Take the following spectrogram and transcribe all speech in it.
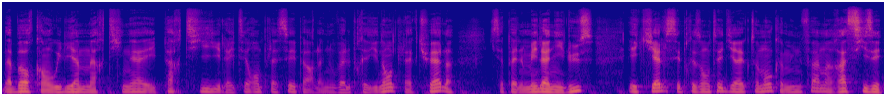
D'abord, quand William Martinet est parti, il a été remplacé par la nouvelle présidente, l'actuelle, qui s'appelle Mélanie Luce, et qui, elle, s'est présentée directement comme une femme racisée.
